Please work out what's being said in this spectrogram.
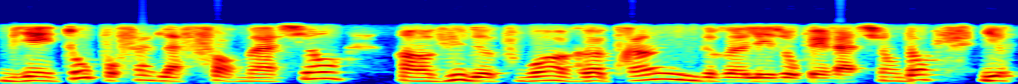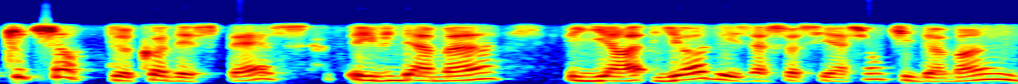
bientôt pour faire de la formation en vue de pouvoir reprendre les opérations. Donc, il y a toutes sortes de cas d'espèces. Évidemment, il y, a, des associations qui demandent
